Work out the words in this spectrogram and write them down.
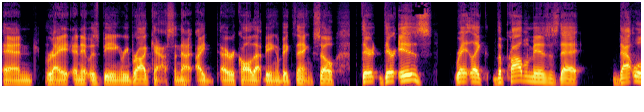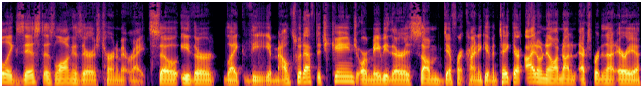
and Mhm. right and it was being rebroadcast and that i i recall that being a big thing. So there there is right like the problem is is that that will exist as long as there is tournament rights. So either like the amounts would have to change or maybe there is some different kind of give and take there. I don't know i'm not an expert in that area.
